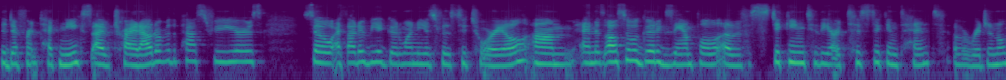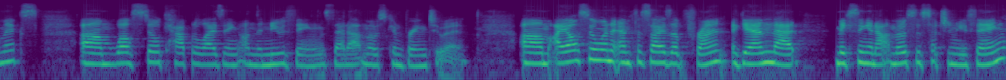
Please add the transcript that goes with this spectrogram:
the different techniques I've tried out over the past few years so I thought it'd be a good one to use for this tutorial. Um, and it's also a good example of sticking to the artistic intent of original mix um, while still capitalizing on the new things that Atmos can bring to it. Um, I also want to emphasize up front, again, that mixing in Atmos is such a new thing.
